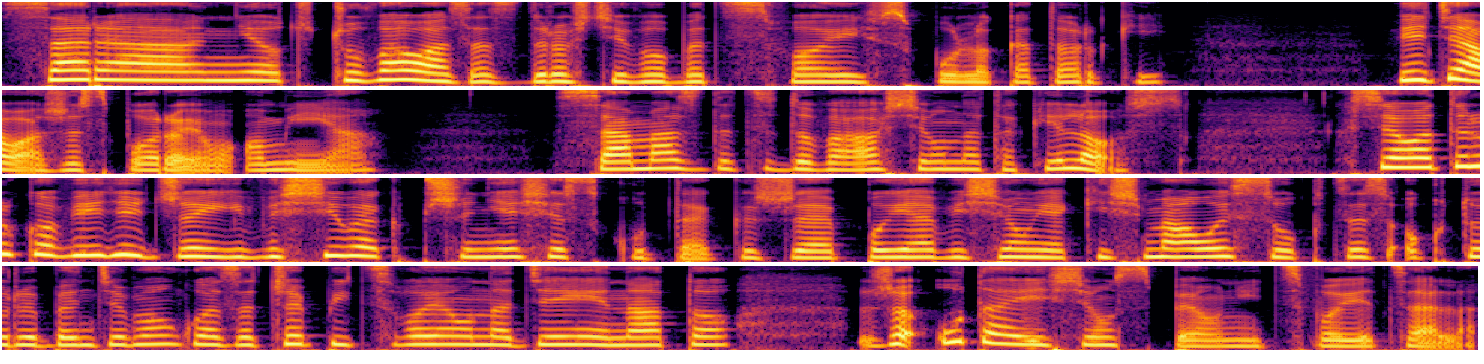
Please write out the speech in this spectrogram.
Sara nie odczuwała zazdrości wobec swojej współlokatorki. Wiedziała, że sporo ją omija. Sama zdecydowała się na taki los. Chciała tylko wiedzieć, że jej wysiłek przyniesie skutek, że pojawi się jakiś mały sukces, o który będzie mogła zaczepić swoją nadzieję na to, że uda jej się spełnić swoje cele.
